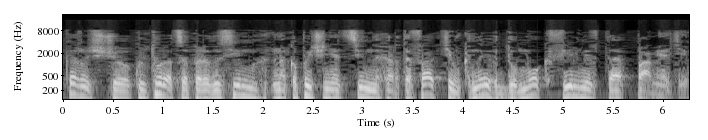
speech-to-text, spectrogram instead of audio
кажуть, що культура це передусім накопичення цінних артефактів, книг, думок, фільмів та пам'яті.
